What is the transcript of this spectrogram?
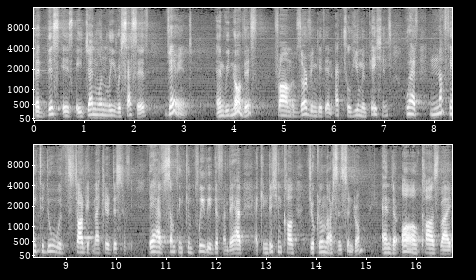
that this is a genuinely recessive variant. And we know this from observing it in actual human patients who have nothing to do with Stargardt macular dystrophy. They have something completely different. They have a condition called Sjögren-Larsson syndrome, and they're all caused by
